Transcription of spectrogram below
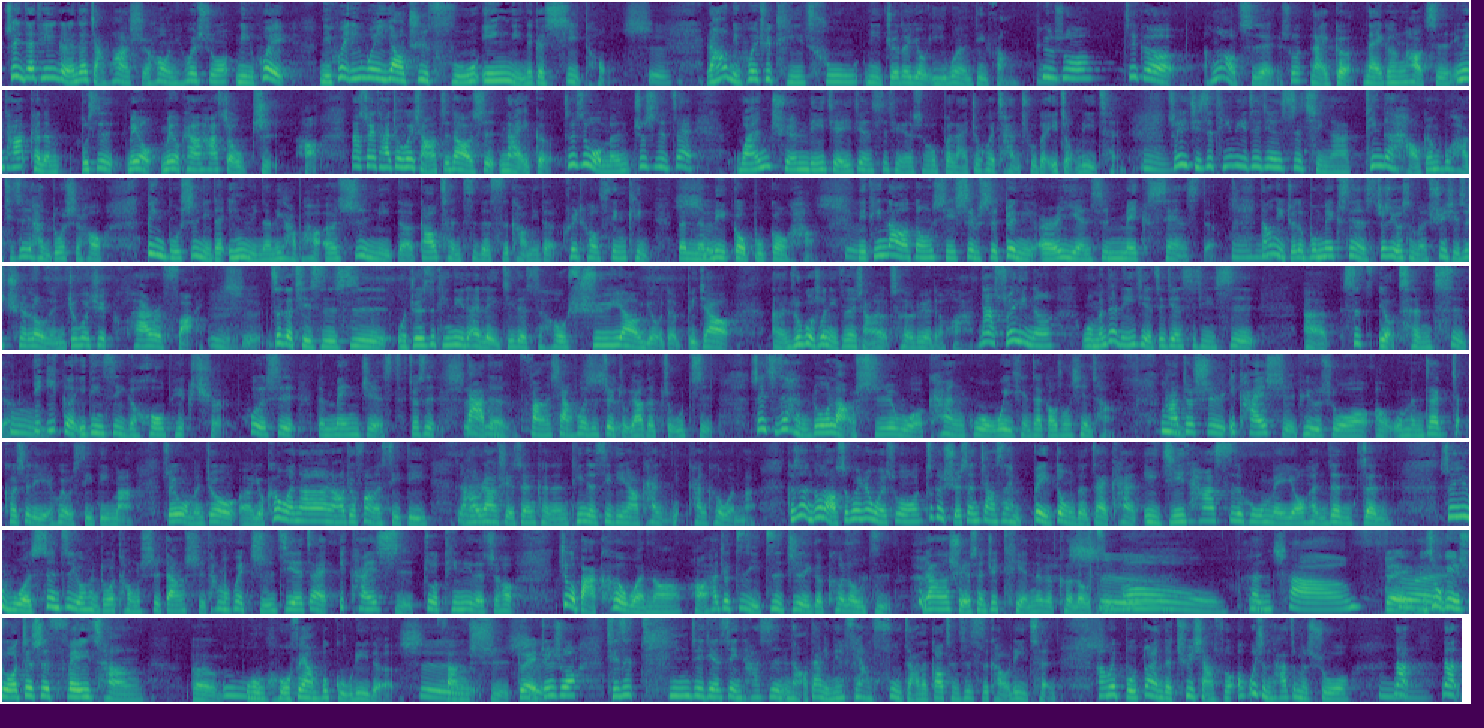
所以你在听一个人在讲话的时候，你会说，你会你会因为要去福音你那个系统是，然后你会去提出你觉得有疑问的地方，譬如说、嗯、这个。很好吃诶，说哪一个哪一个很好吃？因为他可能不是没有没有看到他手指，好，那所以他就会想要知道的是哪一个。这是我们就是在。完全理解一件事情的时候，本来就会产出的一种历程。嗯，所以其实听力这件事情啊，听得好跟不好，其实很多时候并不是你的英语能力好不好，而是你的高层次的思考，你的 critical thinking 的能力够不够好。你听到的东西是不是对你而言是 make sense 的？嗯，当你觉得不 make sense，就是有什么讯息是缺漏的，你就会去 clarify。嗯，是这个其实是我觉得是听力在累积的时候需要有的比较。呃，如果说你真的想要有策略的话，那所以呢，我们的理解这件事情是，呃，是有层次的。嗯、第一个一定是一个 whole picture，或者是 the main gist，就是大的方向，或者是最主要的主旨。所以其实很多老师我看过，我以前在高中现场。他就是一开始，譬如说，呃，我们在课室里也会有 CD 嘛，所以我们就呃有课文啊，然后就放了 CD，然后让学生可能听着 CD，然后看看课文嘛。可是很多老师会认为说，这个学生这样是很被动的在看，以及他似乎没有很认真。所以我甚至有很多同事，当时他们会直接在一开始做听力的时候，就把课文哦，好，他就自己自制一个刻漏字。让学生去填那个刻漏字哦，很长。对，对，可是我跟你说，这是非常呃，嗯、我我非常不鼓励的方式。是对，是就是说，其实听这件事情，它是脑袋里面非常复杂的高层次思考历程，他会不断的去想说，哦，为什么他这么说？嗯、那那。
